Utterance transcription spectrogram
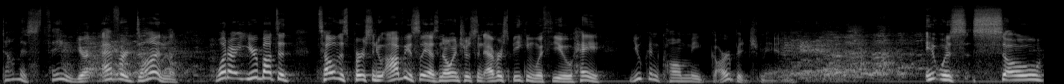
dumbest thing you're ever done. What are you're about to tell this person who obviously has no interest in ever speaking with you, hey, you can call me garbage man. It was so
